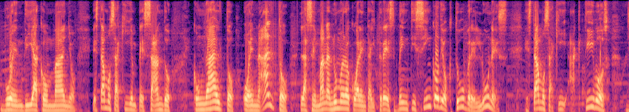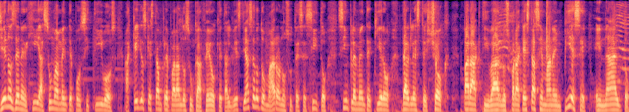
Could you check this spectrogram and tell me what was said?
Buen día con Maño. Estamos aquí empezando con alto o en alto la semana número 43, 25 de octubre, lunes. Estamos aquí activos, llenos de energía, sumamente positivos. Aquellos que están preparando su café o que tal vez ya se lo tomaron o su tececito, simplemente quiero darle este shock para activarlos, para que esta semana empiece en alto,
